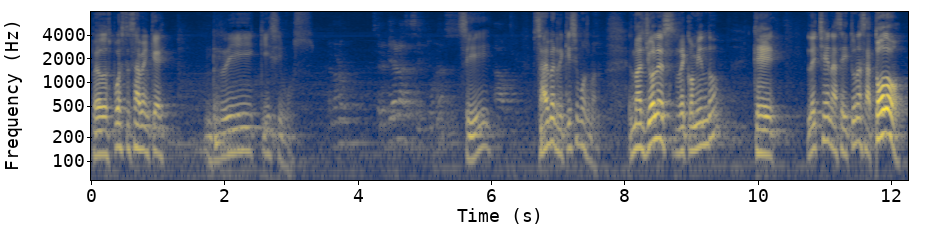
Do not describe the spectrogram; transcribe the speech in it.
pero después te saben qué. Riquísimos. ¿Se refiere a las aceitunas? Sí. Saben riquísimos, mano. Es más, yo les recomiendo que le echen aceitunas a todo.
